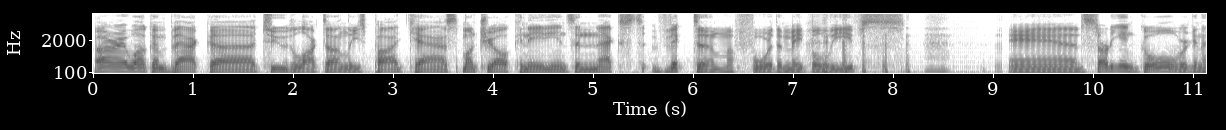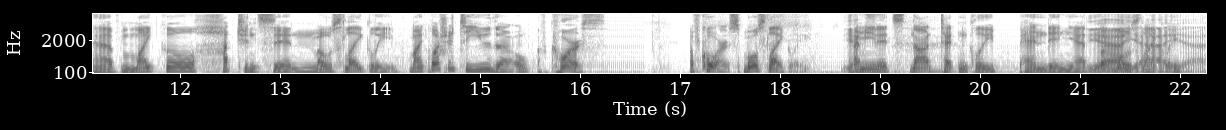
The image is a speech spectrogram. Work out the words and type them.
All right, welcome back uh, to the Locked On Leafs podcast. Montreal Canadiens, the next victim for the Maple Leafs. And starting in goal, we're going to have Michael Hutchinson, most likely. My question to you, though, Of course. of course, most likely. I mean, it's not technically penned in yet, Yeah, but most yeah, likely. yeah.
